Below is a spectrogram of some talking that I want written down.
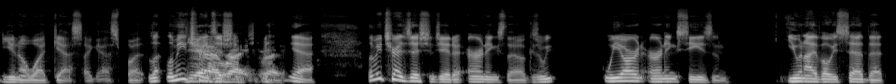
you know what guess, I guess. But let, let me transition. Yeah, right, right. yeah. Let me transition, Jay, to earnings though, because we we are in earnings season. You and I have always said that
